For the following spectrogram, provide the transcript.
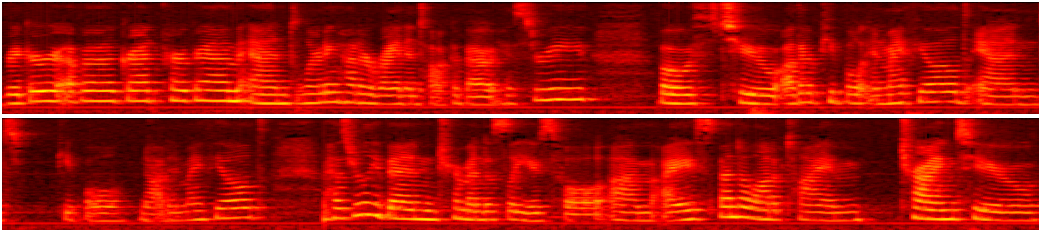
rigor of a grad program and learning how to write and talk about history, both to other people in my field and people not in my field, has really been tremendously useful. Um, I spend a lot of time trying to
